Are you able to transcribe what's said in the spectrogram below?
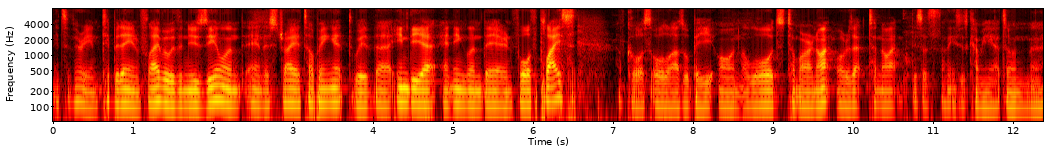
It's a very Antipodean flavour with New Zealand and Australia topping it, with uh, India and England there in fourth place. Of course, all eyes will be on Lords tomorrow night, or is that tonight? This is, I think this is coming out on uh,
